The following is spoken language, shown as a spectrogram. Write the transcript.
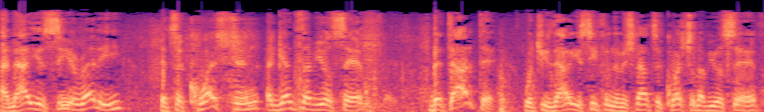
And now you see already, it's a question against Rav Yosef betarte. Which you now you see from the Mishnah, it's a question of Yosef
